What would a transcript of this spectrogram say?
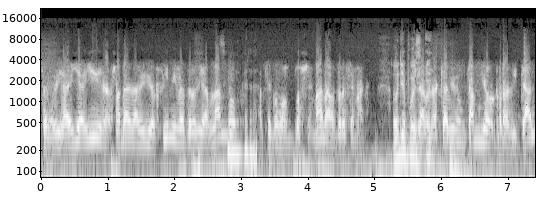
se lo dije a ella allí en la zona de la videocine y el otro día hablando, Sí, hace como dos semanas o tres semanas. Oye, pues. Y la verdad es que ha habido un cambio radical.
